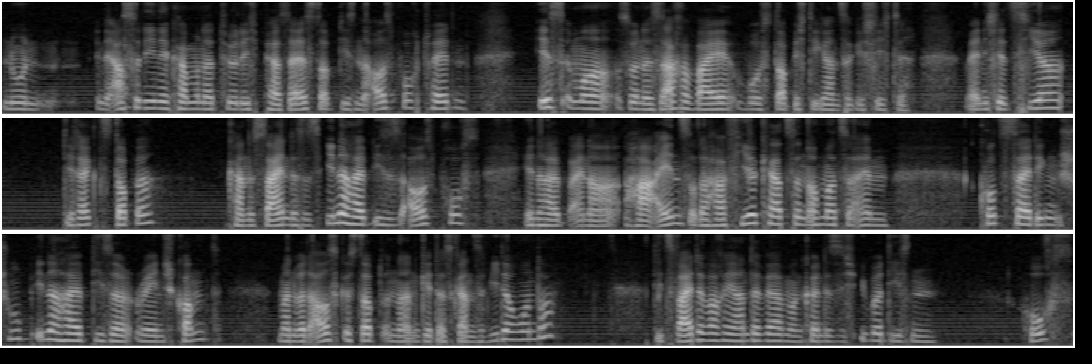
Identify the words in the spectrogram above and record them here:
Nun, in erster Linie kann man natürlich per Sell-Stop diesen Ausbruch traden. Ist immer so eine Sache, weil wo stoppe ich die ganze Geschichte? Wenn ich jetzt hier direkt stoppe, kann es sein, dass es innerhalb dieses Ausbruchs, innerhalb einer H1 oder H4-Kerze nochmal zu einem kurzzeitigen Schub innerhalb dieser Range kommt. Man wird ausgestoppt und dann geht das Ganze wieder runter. Die zweite Variante wäre, man könnte sich über diesen Hochs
